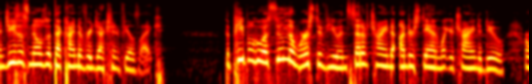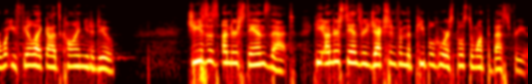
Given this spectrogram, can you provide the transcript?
And Jesus knows what that kind of rejection feels like. The people who assume the worst of you instead of trying to understand what you're trying to do or what you feel like God's calling you to do. Jesus understands that. He understands rejection from the people who are supposed to want the best for you.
